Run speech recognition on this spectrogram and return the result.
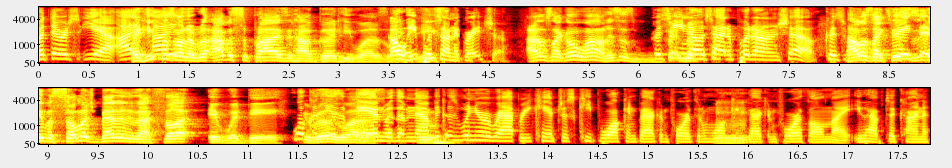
But there's yeah, I and he puts I, on a real. I was surprised at how good he was. oh he puts on a great show I was like, oh wow, this is because he be- knows how to put on a show. Because I was like, this. Is, it, it was so much better than I thought it would be. Well, it because really he has a was. band with him now. Mm. Because when you're a rapper, you can't just keep walking back and forth and walking Mhm. back and forth all night. You have to kind of,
